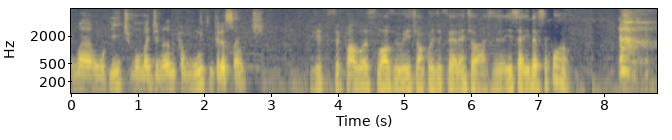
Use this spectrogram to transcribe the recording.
uma- um ritmo, uma dinâmica muito interessante. Do jeito que você falou, esse Love Witch é uma coisa diferente, eu acho. Esse aí deve ser pornô.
